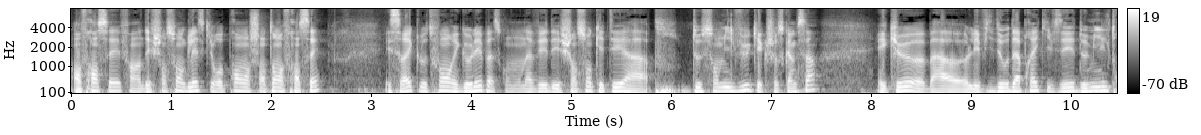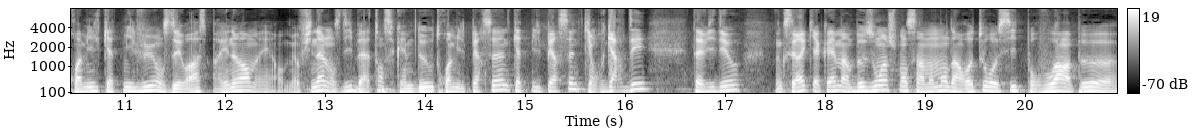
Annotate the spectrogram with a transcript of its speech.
en français, enfin des chansons anglaises qu'il reprend en chantant en français. Et c'est vrai que l'autre fois on rigolait parce qu'on avait des chansons qui étaient à pff, 200 000 vues, quelque chose comme ça. Et que euh, bah, euh, les vidéos d'après qui faisaient 2000, 3000, 4000 vues, on se disait, ouais, c'est pas énorme. Mais, au final, on se dit, bah attends, c'est quand même 2 ou 3000 personnes, 4000 personnes qui ont regardé ta vidéo. Donc c'est vrai qu'il y a quand même un besoin, je pense, à un moment d'un retour aussi pour voir un peu euh,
